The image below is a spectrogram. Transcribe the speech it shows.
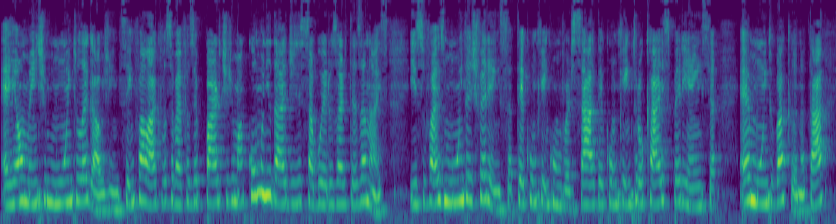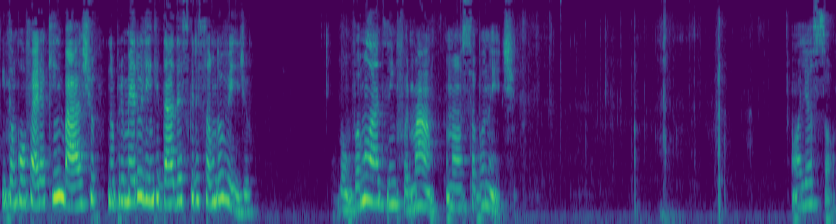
É realmente muito legal, gente. Sem falar que você vai fazer parte de uma comunidade de saboeiros artesanais. Isso faz muita diferença. Ter com quem conversar, ter com quem trocar experiência é muito bacana, tá? Então confere aqui embaixo no primeiro link da descrição do vídeo. Bom, vamos lá desenformar o nosso sabonete. Olha só.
